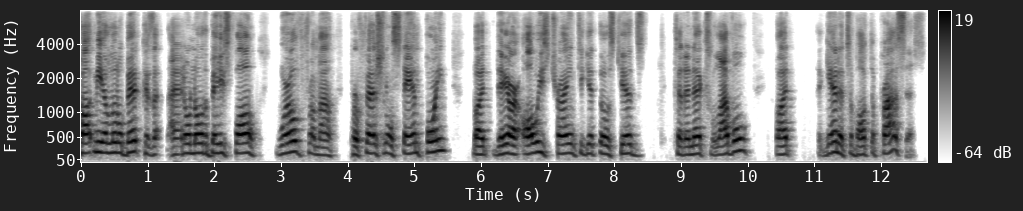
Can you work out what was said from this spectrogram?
caught me a little bit because I don't know the baseball world from a professional standpoint, but they are always trying to get those kids to the next level. But again, it's about the process.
